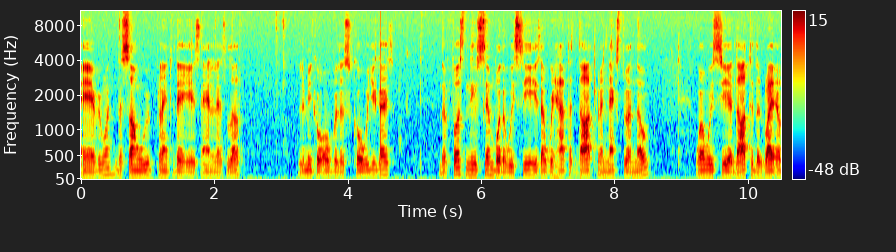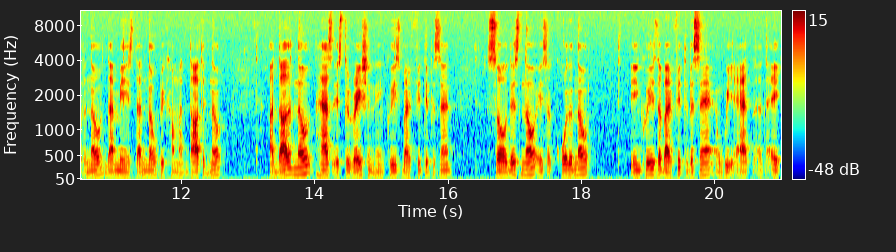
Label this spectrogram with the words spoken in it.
Hey everyone, the song we're playing today is Endless Love. Let me go over the score with you guys. The first new symbol that we see is that we have the dot right next to a note. When we see a dot to the right of a note, that means that note become a dotted note. A dotted note has its duration increased by 50%. So this note is a quarter note. Increased by 50% and we add an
